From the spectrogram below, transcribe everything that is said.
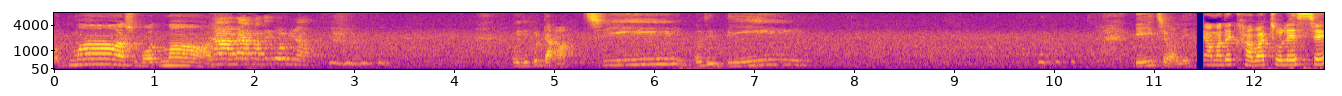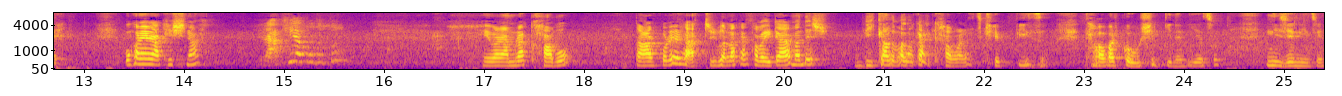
বদমাস বদমাস ওইদিকে ডাকছি বলছি দে। এই চলে। আমাদের খাবার চলে এসছে। ওখানে রাখিস না। রাখি আপাতত। এবার আমরা খাব। তারপরে রাত্রিবেলাকার খাবার। এটা আমাদের বিকালবেলাকার খাবার আজকে পিৎজা তা আবার কৌশিক কিনে দিয়েছে। নিজে নিজে।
